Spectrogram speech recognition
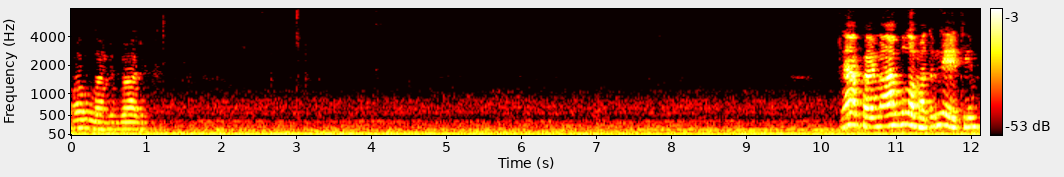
Vallahi mübarek. Ne yapayım? Aa, bulamadım. Ne edeyim?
